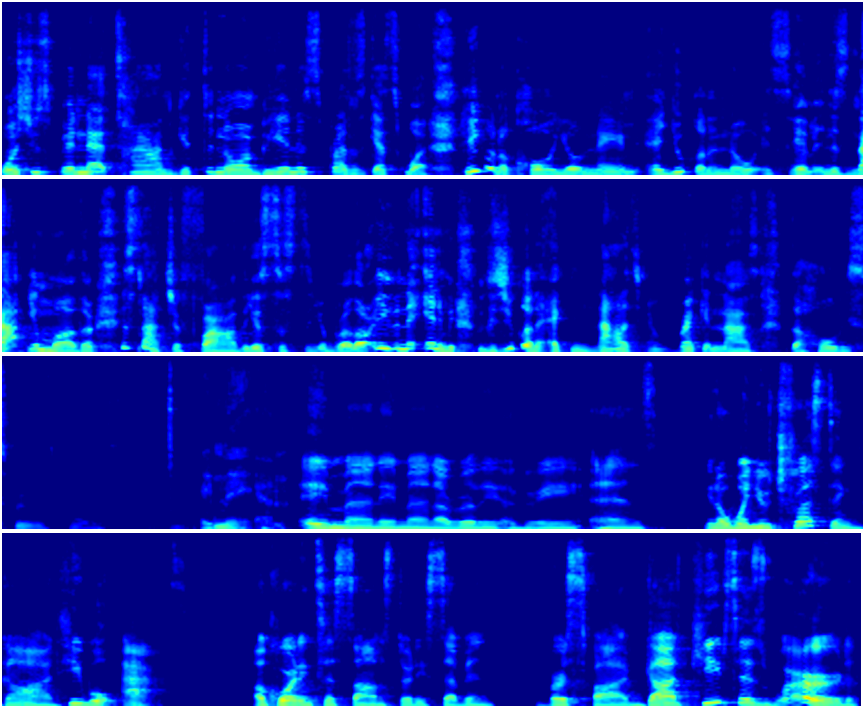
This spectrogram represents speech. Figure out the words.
Once you spend that time, get to know him, be in his presence, guess what? He's gonna call your name and you're gonna know it's him. And it's not your mother, it's not your father, your sister, your brother, or even the enemy, because you're gonna acknowledge and recognize the Holy Spirit's voice. Amen. Amen. Amen. I really agree. And you know, when you trust in God, he will act according to Psalms 37, verse 5. God keeps his word.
